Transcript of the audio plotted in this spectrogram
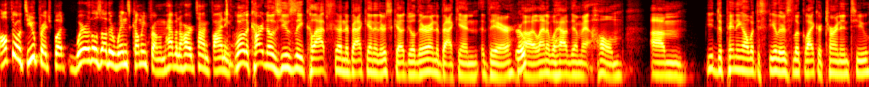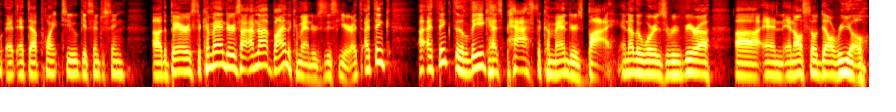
I'll throw it to you, Pritch, but where are those other wins coming from? I'm having a hard time finding them. Well, the Cardinals usually collapse on the back end of their schedule. They're in the back end there. Uh, Atlanta will have them at home. Um, depending on what the Steelers look like or turn into at, at that point, too, gets interesting. Uh, the Bears, the Commanders. I, am not buying the Commanders this year. I, I, think I think the league has passed the Commanders by. In other words, Rivera uh, and and also Del Rio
